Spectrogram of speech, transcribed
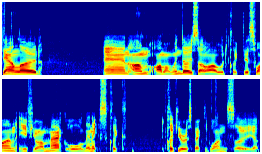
download. And I'm, I'm on Windows so I would click this one. If you're on Mac or Linux click click your respected ones. So yep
